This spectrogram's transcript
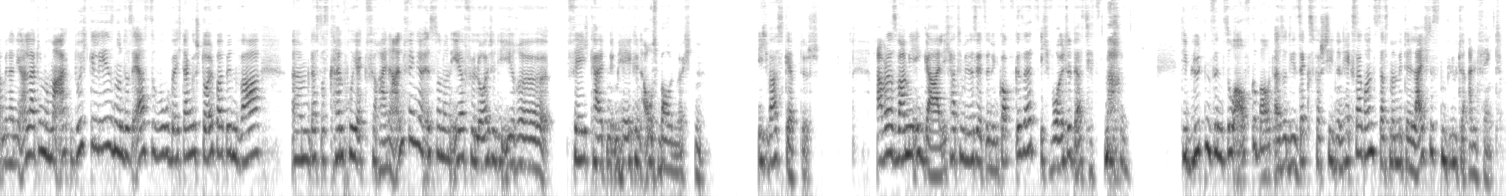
habe mir dann die Anleitung nochmal durchgelesen und das erste, worüber ich dann gestolpert bin, war, ähm, dass das kein Projekt für reine Anfänger ist, sondern eher für Leute, die ihre Fähigkeiten im Häkeln ausbauen möchten. Ich war skeptisch. Aber das war mir egal. Ich hatte mir das jetzt in den Kopf gesetzt. Ich wollte das jetzt machen. Die Blüten sind so aufgebaut, also die sechs verschiedenen Hexagons, dass man mit der leichtesten Blüte anfängt.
